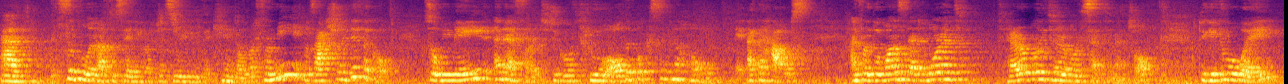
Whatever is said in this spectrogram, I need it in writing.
And it's simple enough to say, you know, just read with a Kindle. But for me, it was actually difficult so we made an effort to go through all the books in the home, at the house, and for the ones that weren't terribly, terribly sentimental, to give them away,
